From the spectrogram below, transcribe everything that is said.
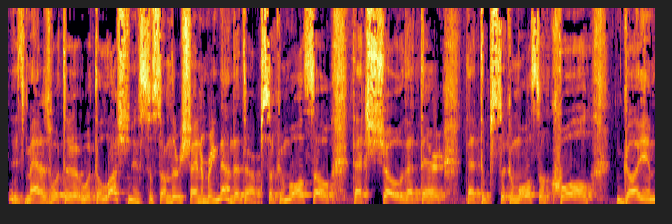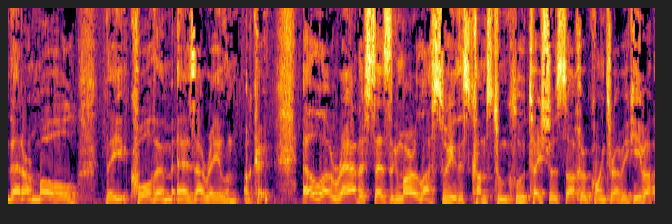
It matters what the what the lashon is. So some of the Rishonim bring down that there are psukim also that show that they're that the psukim also call goyim that are mohol. They call them as arelim. Okay, Ella rather says the Gemara lasuya. This comes to include Taisha Sacher according to Rabbi Kiva.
